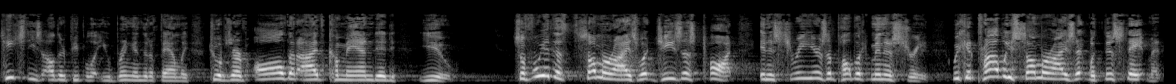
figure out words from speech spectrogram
teach these other people that you bring into the family to observe all that I've commanded you. So if we had to summarize what Jesus taught in his three years of public ministry, we could probably summarize it with this statement.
